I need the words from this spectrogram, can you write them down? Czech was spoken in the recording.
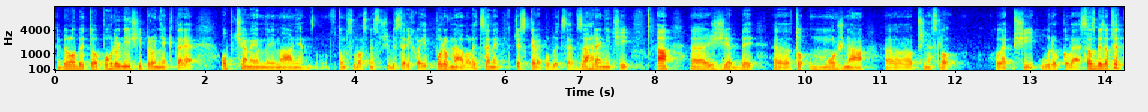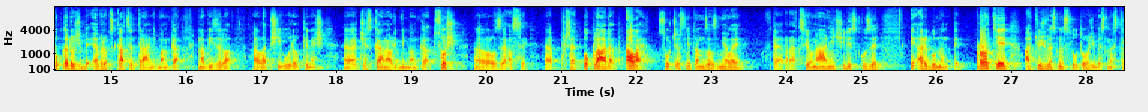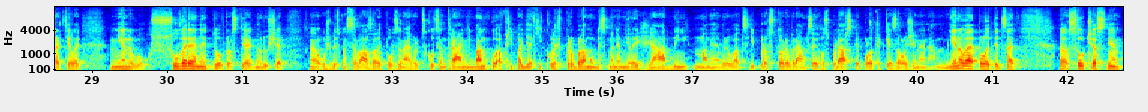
Bylo by to pohodlnější pro některé občany, minimálně v tom slova smyslu, že by se rychleji porovnávaly ceny v České republice v zahraničí a e, že by e, to možná e, přineslo lepší úrokové sazby za předpokladu, že by Evropská centrální banka nabízela lepší úroky než eh, Česká národní banka, což eh, lze asi eh, předpokládat. Ale současně tam zazněly v té racionálnější diskuzi i argumenty proti, ať už ve smyslu toho, že bychom ztratili měnovou suverenitu, prostě jednoduše už bychom se vázali pouze na Evropskou centrální banku a v případě jakýchkoliv problémů bychom neměli žádný manévrovací prostor v rámci hospodářské politiky založené na měnové politice. Současně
